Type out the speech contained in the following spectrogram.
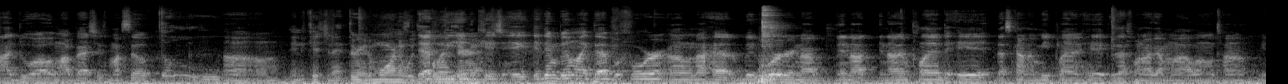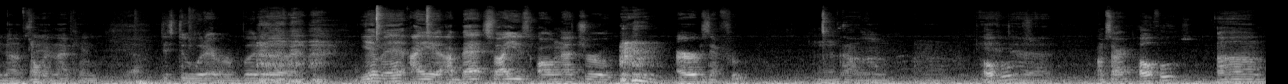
I do all of my batches myself. Um, In the kitchen at three in the morning with the definitely blender. in the kitchen. It, it didn't been like that before. Um, when I had a big order and I and I and I didn't plan ahead. That's kind of me planning ahead because that's when I got my alone time. You know what I'm saying? Okay. I can Yeah. just do whatever. But uh, yeah, man, I uh, I batch. So I use all natural herbs and fruit. Mhm. Um, um, Whole and, Foods? Uh, I'm sorry. Whole Foods. Um,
